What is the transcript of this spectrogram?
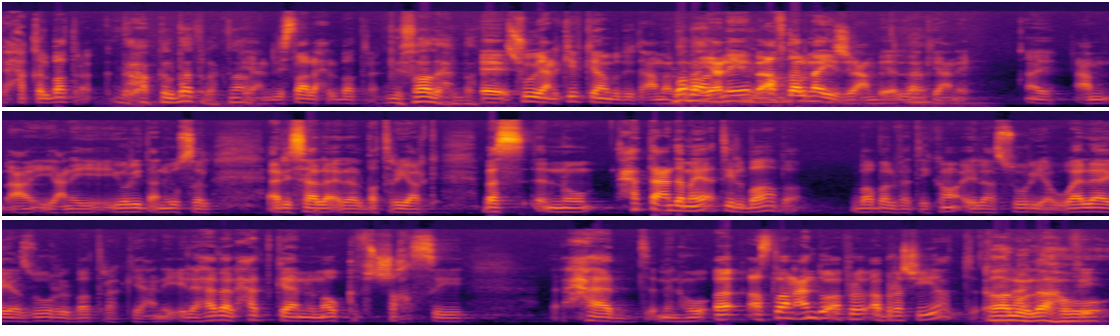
بحق البطرك بحق البطرك نعم. يعني لصالح البطرك لصالح البطرك إيه شو يعني كيف كان بده يتعامل طبعاً. يعني بأفضل ما يجي عم بيقول لك أه. يعني. أي عم يعني يريد أن يوصل الرسالة إلى البطريرك. بس إنه حتى عندما يأتي البابا بابا الفاتيكان إلى سوريا ولا يزور البطرك يعني إلى هذا الحد كان الموقف الشخصي حاد منه. أصلا عنده أبرشيات قالوا له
